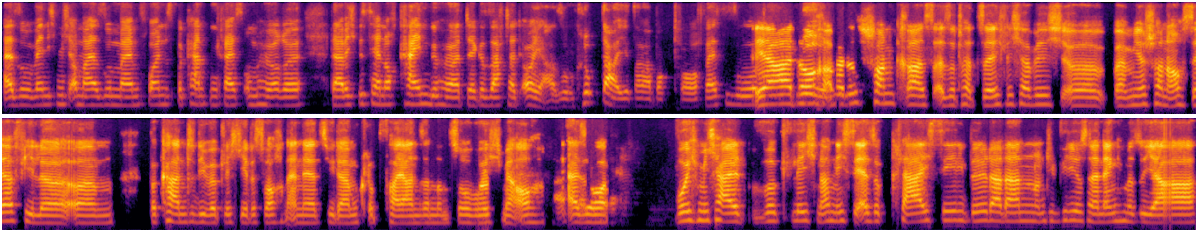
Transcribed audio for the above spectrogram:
also wenn ich mich auch mal so in meinem Freundesbekanntenkreis umhöre, da habe ich bisher noch keinen gehört, der gesagt hat, oh ja, so ein Club da, jetzt aber Bock drauf, weißt du so. Ja, doch, nee. aber das ist schon krass. Also tatsächlich habe ich äh, bei mir schon auch sehr viele ähm, Bekannte, die wirklich jedes Wochenende jetzt wieder im Club feiern sind und so, wo ich mir auch, also wo ich mich halt wirklich noch nicht sehe, also klar, ich sehe die Bilder dann und die Videos und dann denke ich mir so, ja,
